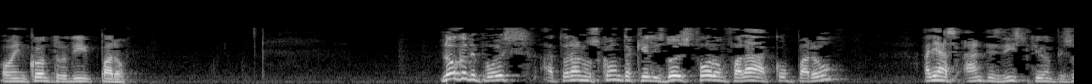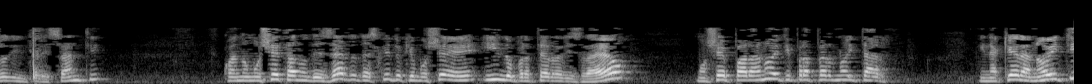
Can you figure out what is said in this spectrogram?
ao encontro de Paró. Logo depois, a Torá nos conta que eles dois foram falar com Paró. Aliás, antes disso, tem um episódio interessante. Quando Moshe está no deserto, está escrito que Moshe, indo para a terra de Israel, Moshe para a noite para pernoitar. E naquela noite,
